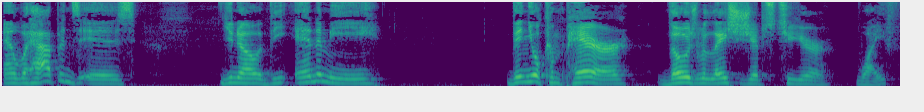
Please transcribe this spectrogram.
and what happens is, you know, the enemy. Then you'll compare those relationships to your wife,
